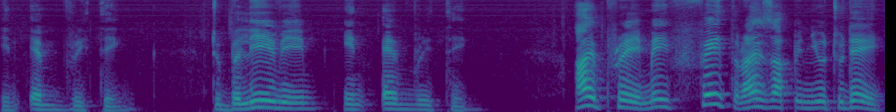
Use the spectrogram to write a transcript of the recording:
in everything, to believe Him in everything. I pray, may faith rise up in you today.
